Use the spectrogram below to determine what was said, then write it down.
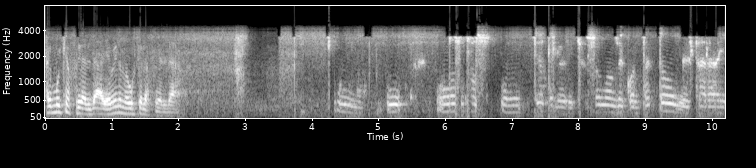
hay mucha frialdad y a mí no me gusta la frialdad. Nosotros, ya te lo he dicho, somos de contacto, de estar ahí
